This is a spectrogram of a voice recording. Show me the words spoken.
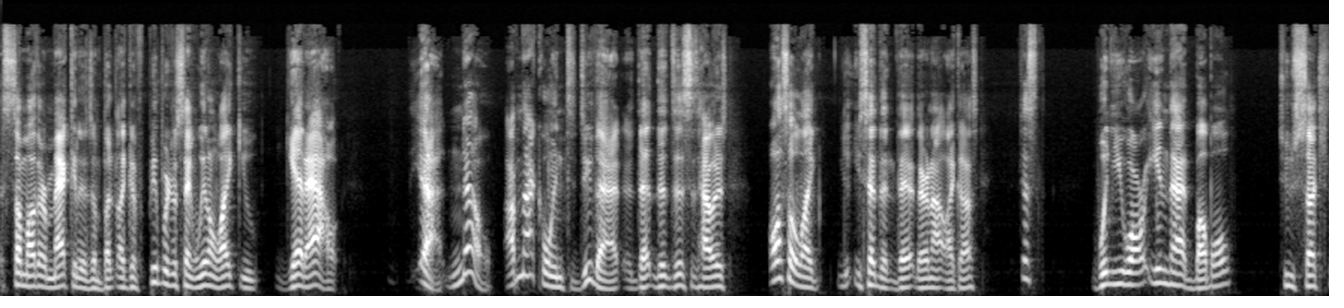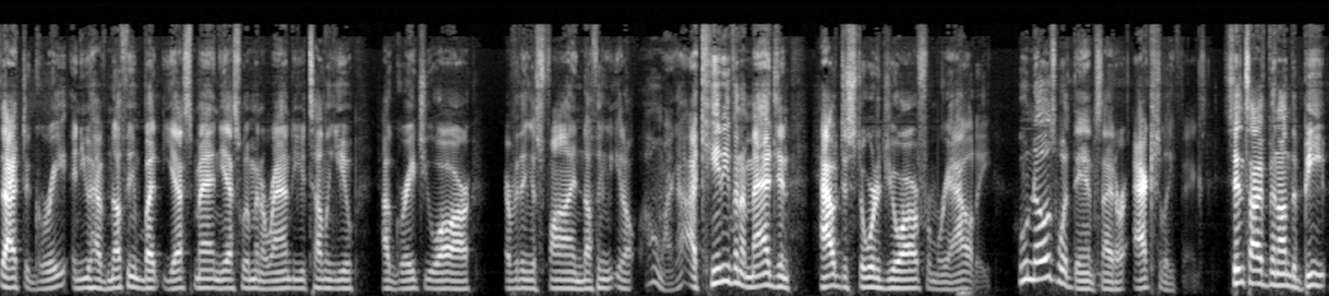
some other mechanism, but like if people are just saying we don't like you, get out. Yeah, no, I'm not going to do that. That, that this is how it is. Also, like you said that they're not like us. Just when you are in that bubble to such that degree and you have nothing but yes men, yes women around you telling you how great you are, everything is fine, nothing, you know, oh my God, I can't even imagine how distorted you are from reality. Who knows what Dan Snyder actually thinks? Since I've been on the beat,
